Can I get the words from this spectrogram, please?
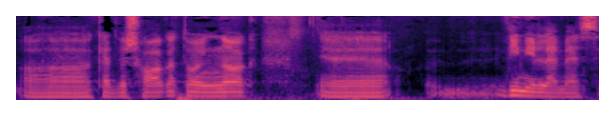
a, kedves hallgatóinknak. Vinillemez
